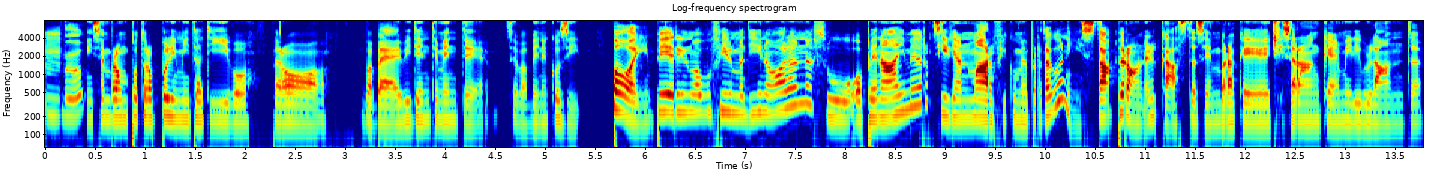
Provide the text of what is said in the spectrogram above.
Mm. Boh. Mi sembra un po' troppo limitativo, però vabbè, evidentemente se va bene così poi, per il nuovo film di Nolan su Oppenheimer, Cillian Murphy come protagonista, però nel cast sembra che ci sarà anche Emily Blunt.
